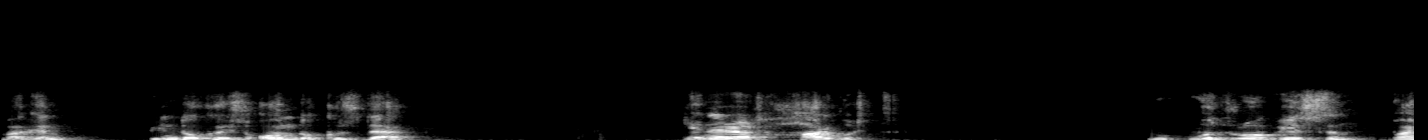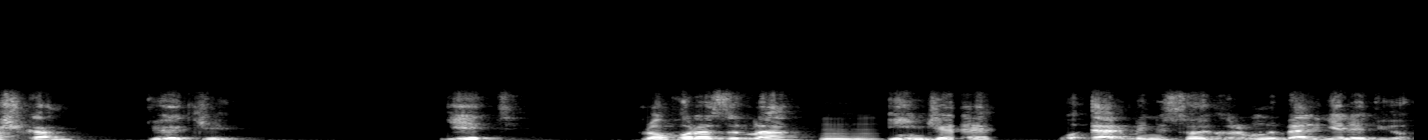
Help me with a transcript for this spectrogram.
bakın 1919'da General Harbert Woodrow Wilson başkan diyor ki git rapor hazırla Hı hı. incele bu Ermeni soykırımını belgele diyor.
